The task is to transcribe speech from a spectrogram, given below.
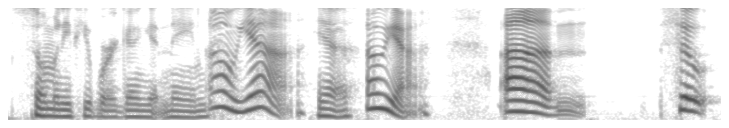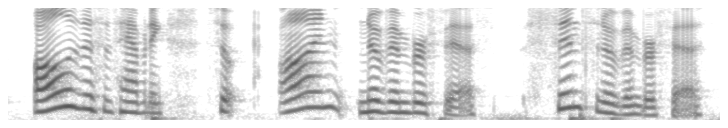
so many people are going to get named. Oh yeah, Yeah. oh yeah. Um, so all of this is happening. So on November fifth, since November fifth,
